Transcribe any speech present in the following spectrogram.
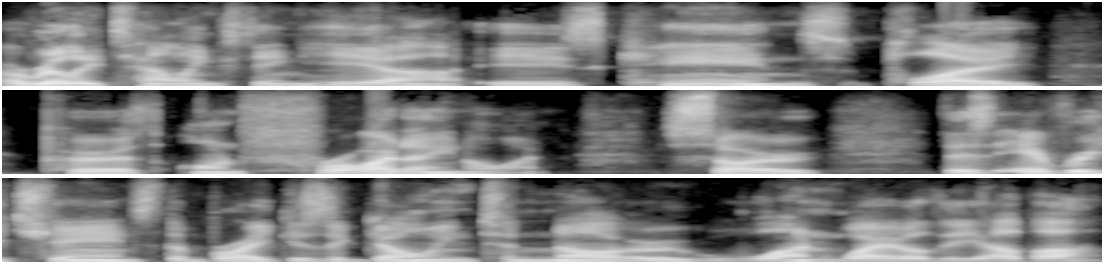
a really telling thing here is Cairns play Perth on Friday night. So there's every chance the Breakers are going to know one way or the other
